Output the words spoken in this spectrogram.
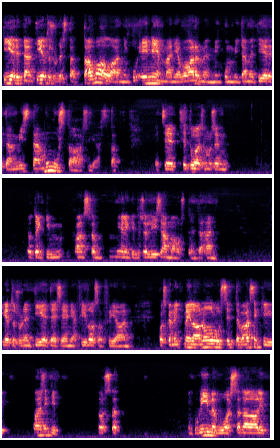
tiedetään tietoisuudesta tavallaan niin kuin enemmän ja varmemmin kuin mitä me tiedetään mistään muusta asiasta. Et se, se tuo semmoisen jotenkin kanssa mielenkiintoisen lisämausteen tähän tietoisuuden tieteeseen ja filosofiaan, koska nyt meillä on ollut sitten varsinkin, varsinkin tuossa niin viime vuosisadalla oli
